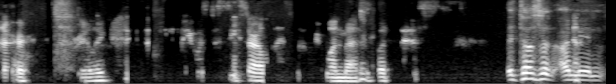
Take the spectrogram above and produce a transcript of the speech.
sir. Really? If he was to cease our that would be one matter, but this. It doesn't. I mean,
